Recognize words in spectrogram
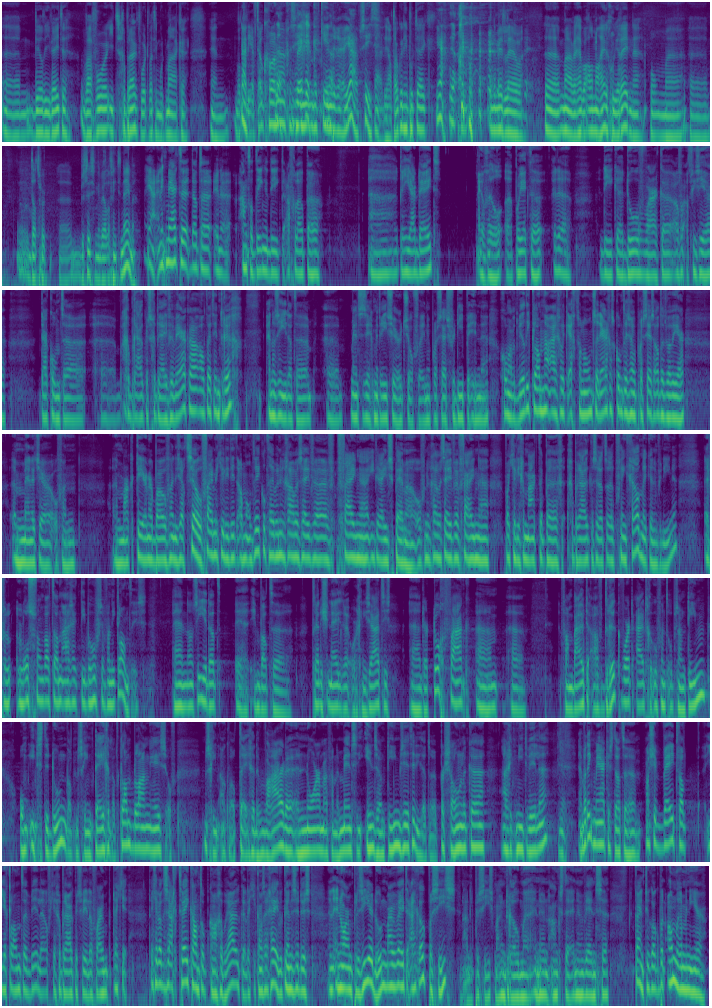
wil hij weten waarvoor iets gebruikt wordt, wat hij moet maken. En wat, Nou, die heeft ook gewoon Ja, een gezin met kinderen. Ja, precies. ja, die had ook een hypotheek Ja. Ja. in de middeleeuwen. Eh, maar we hebben allemaal hele goede redenen om eh, eh, dat soort eh, beslissingen wel of niet te nemen. Ja, en ik merkte dat eh, in een aantal dingen die ik de afgelopen eh, drie jaar deed, heel veel eh, projecten eh, die ik doe of waar ik over adviseer, daar komt eh, eh, gebruikersgedreven werken altijd in terug. En dan zie je dat eh, mensen zich met research of in een proces verdiepen in, goh, maar wat wil die klant nou eigenlijk echt van ons? En ergens komt in zo'n proces altijd wel weer een manager of een een marketeer naar boven en die zegt: Zo, fijn dat jullie dit allemaal ontwikkeld hebben. Nu gaan we eens even fijn eh, iedereen spammen. Of nu gaan we eens even fijn eh, wat jullie gemaakt hebben ge- gebruiken, zodat we ook flink geld mee kunnen verdienen. Even los van wat dan eigenlijk die behoefte van die klant is. En dan zie je dat eh, in wat eh, traditionelere organisaties eh, er toch vaak ehm, eh, van buitenaf druk wordt uitgeoefend op zo'n team om iets te doen wat misschien tegen dat klantbelang is of misschien ook wel tegen de waarden en normen van de mensen die in zo'n team zitten, die dat eh, persoonlijk eh, eigenlijk niet willen. Ja. En wat ik merk is dat eh, als je weet wat je klanten willen of je gebruikers willen, of waar, dat je dat je dat dus eigenlijk twee kanten op kan gebruiken. Dat je kan zeggen, hé, we kunnen ze dus een enorm plezier doen, maar we weten eigenlijk ook precies, nou niet precies, maar hun dromen en hun angsten en hun wensen, daar kan je natuurlijk ook op een andere manier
